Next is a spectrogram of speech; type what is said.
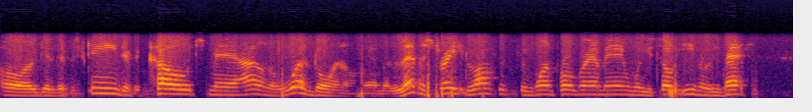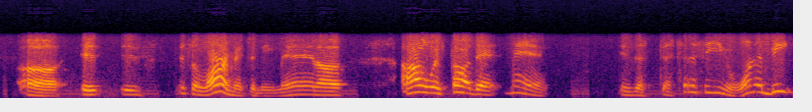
or get a different scheme, different coach. Man, I don't know what's going on, man. But 11 straight losses to one program, man, when you're so evenly matched, uh, it is it's alarming to me, man. Uh, I always thought that, man, is does, does Tennessee even want to beat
